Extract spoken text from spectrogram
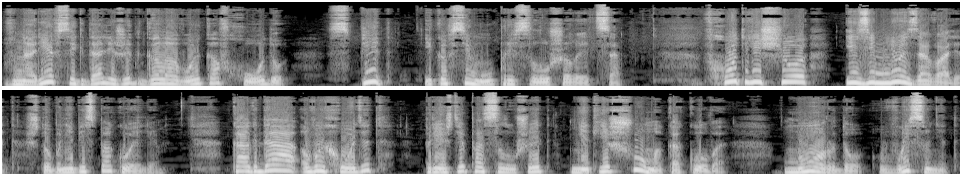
В норе всегда лежит головой ко входу, спит и ко всему прислушивается. Вход еще и землей завалит, чтобы не беспокоили. Когда выходит, прежде послушает, нет ли шума какого. Морду высунет,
